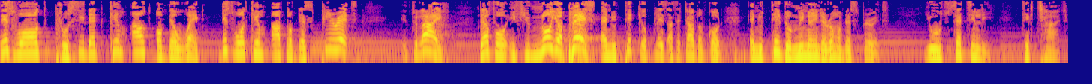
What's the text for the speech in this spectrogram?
This world proceeded, came out of the word. This world came out of the spirit into life. Therefore, if you know your place and you take your place as a child of God and you take dominion in the realm of the spirit, you will certainly take charge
